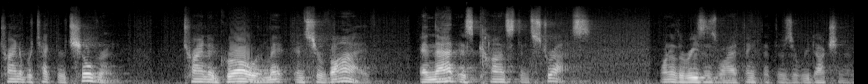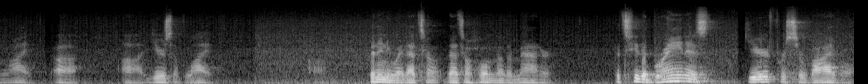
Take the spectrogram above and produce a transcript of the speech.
trying to protect their children, trying to grow and, ma- and survive. And that is constant stress. One of the reasons why I think that there's a reduction in life, uh, uh, years of life. Um, but anyway, that's a, that's a whole other matter. But see, the brain is geared for survival.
